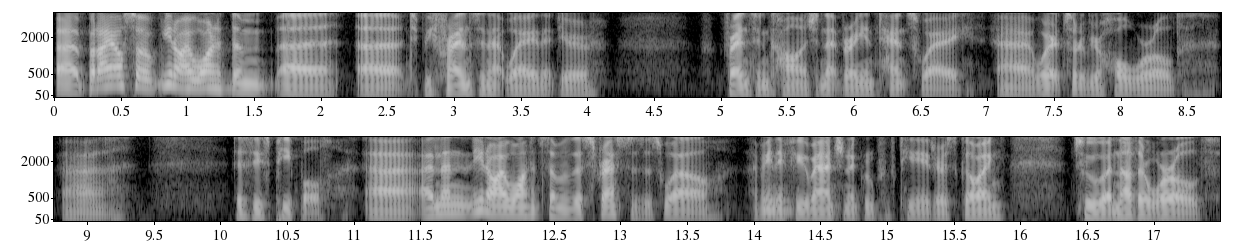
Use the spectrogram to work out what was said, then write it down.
uh, but I also, you know, I wanted them uh, uh, to be friends in that way that you're friends in college in that very intense way, uh, where it's sort of your whole world uh, is these people. Uh, and then, you know, I wanted some of the stresses as well. I mean, if you imagine a group of teenagers going to another world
